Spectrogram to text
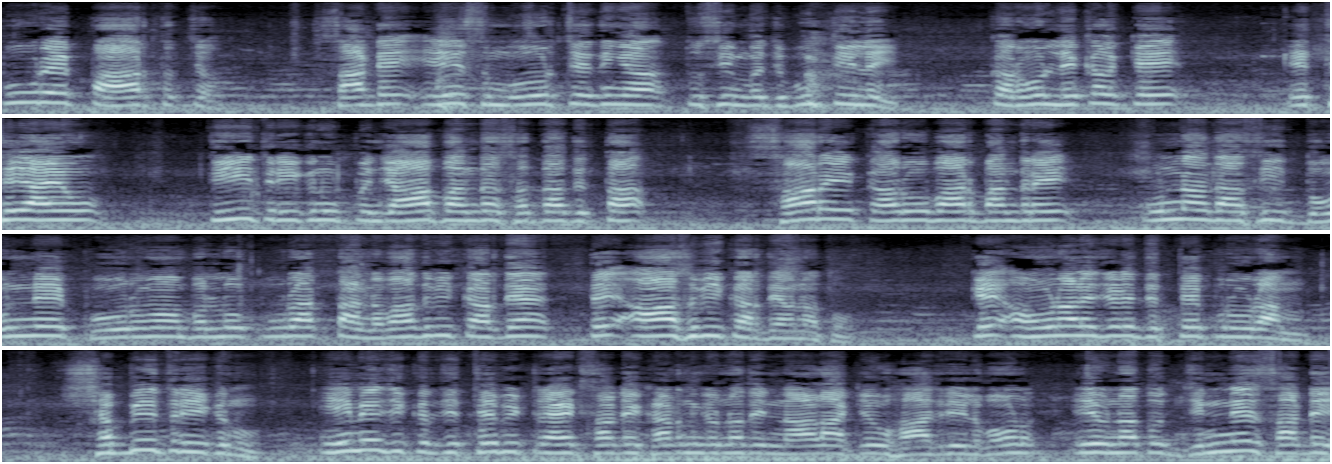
ਪੂਰੇ ਭਾਰਤ 'ਚ ਸਾਡੇ ਇਸ ਮੋਰਚੇ ਦੀਆਂ ਤੁਸੀਂ ਮਜ਼ਬੂਤੀ ਲਈ ਘਰੋਂ ਨਿਕਲ ਕੇ ਇੱਥੇ ਆਇਓ। 30 ਤਰੀਕ ਨੂੰ ਪੰਜਾਬ ਬੰਦ ਦਾ ਸੱਦਾ ਦਿੱਤਾ। ਸਾਰੇ ਕਾਰੋਬਾਰ ਬੰਦ ਰਹੇ। ਉਹਨਾਂ ਦਾ ਅਸੀਂ ਦੋਨੇ ਫੋਰਮਾਂ ਵੱਲੋਂ ਪੂਰਾ ਧੰਨਵਾਦ ਵੀ ਕਰਦੇ ਹਾਂ ਤੇ ਆਸ ਵੀ ਕਰਦੇ ਹਾਂ ਉਹਨਾਂ ਤੋਂ ਕਿ ਆਉਣ ਵਾਲੇ ਜਿਹੜੇ ਦਿੱਤੇ ਪ੍ਰੋਗਰਾਮ 26 ਤਰੀਕ ਨੂੰ ਇਵੇਂ ਜ਼ਿਕਰ ਜਿੱਥੇ ਵੀ ਟਰੈਕ ਸਾਡੇ ਖੜਨਗੇ, ਉਹਨਾਂ ਦੇ ਨਾਲ ਆ ਕੇ ਉਹ ਹਾਜ਼ਰੀ ਲਵਾਉਣ। ਇਹ ਉਹਨਾਂ ਤੋਂ ਜਿੰਨੇ ਸਾਡੇ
